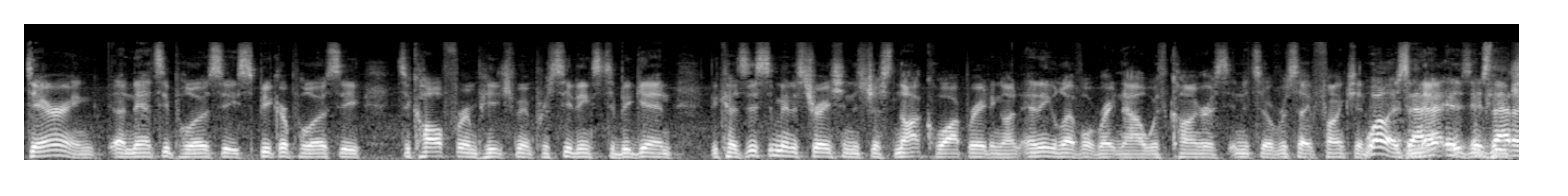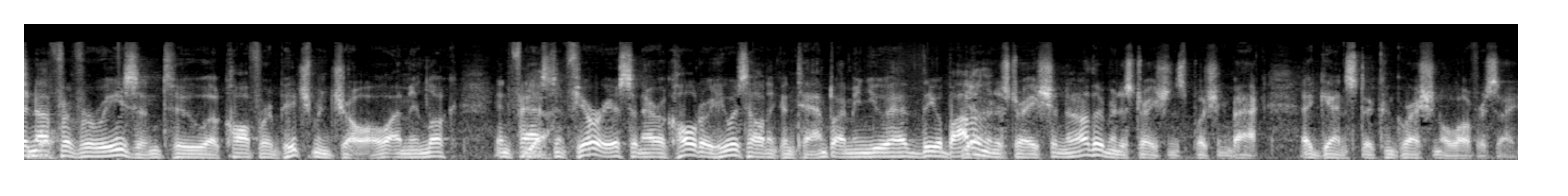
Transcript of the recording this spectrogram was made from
daring uh, Nancy Pelosi, Speaker Pelosi, to call for impeachment proceedings to begin because this administration is just not cooperating on any level right now with Congress in its oversight function. Well, is that, that is, is that enough of a reason to uh, call for impeachment, Joel? I mean, look, in Fast yeah. and Furious and Eric Holder, he was held in contempt. I mean, you have the Obama yeah. administration and other administrations pushing back against congressional oversight.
